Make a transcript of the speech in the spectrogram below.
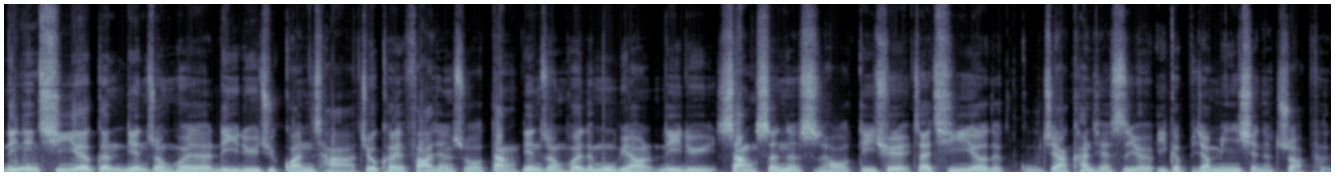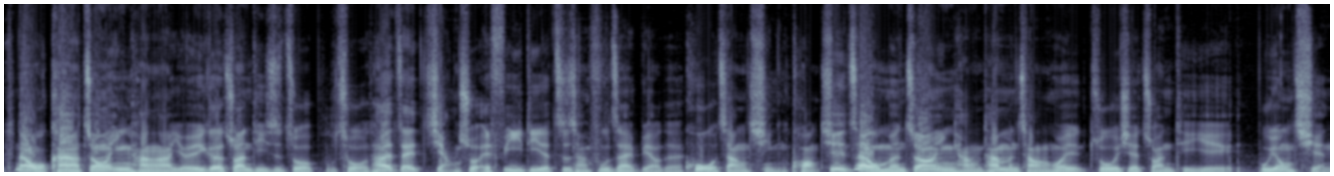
零零七一二跟联准会的利率去观察，就可以发现说，当联准会的目标利率上升的时候，的确在七一二的股价看起来是有一个比较明显的 drop。那我看啊，中央银行啊有一个专题是做的不错，他在讲说 FED 的资产负债表的扩张情情况。其实，在我们中央银行，他们常常会做一些专题，也不用钱，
